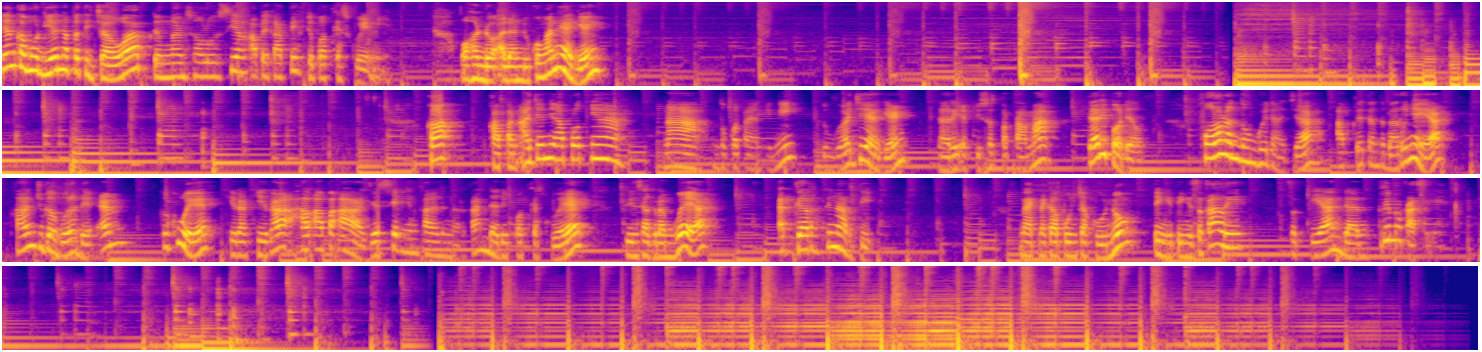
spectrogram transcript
yang kemudian dapat dijawab dengan solusi yang aplikatif di podcast gue ini. Mohon doa dan dukungannya ya, geng. Kak, kapan aja nih uploadnya? Nah, untuk pertanyaan ini, tunggu aja ya, geng. Dari episode pertama dari Podel. Follow dan tungguin aja update yang terbarunya ya kalian juga boleh DM ke gue kira-kira hal apa aja sih yang ingin kalian dengarkan dari podcast gue di Instagram gue ya, Edgar Tinarti. Naik-naik ke puncak gunung, tinggi-tinggi sekali. Sekian dan terima kasih.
